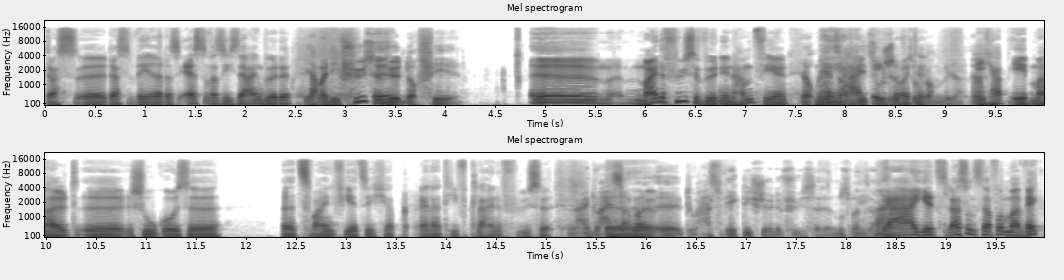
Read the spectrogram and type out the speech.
Das, äh, das wäre das Erste, was ich sagen würde. Ja, aber die Füße Äh, würden doch fehlen. Ähm, meine Füße würden in Hamm fehlen. Ja, um jetzt Naja, auf die ey, Zuschrift zu Leute, kommen wieder, ne? Ich habe eben halt äh, Schuhgröße äh, 42. Ich habe relativ kleine Füße. Nein, du hast äh, aber, äh, du hast wirklich schöne Füße, das muss man sagen. Ja, jetzt lass uns davon mal weg,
